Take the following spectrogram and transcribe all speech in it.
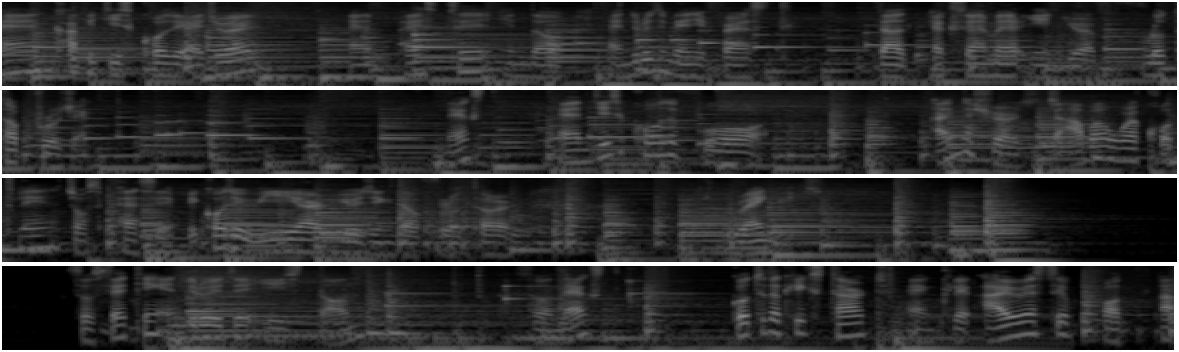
and copy this code as well and paste it in the Android manifest.xml in your Flutter project. Next, and this code for I'm not sure Java or Kotlin just pass it because we are using the Flutter language. So setting Android is done. So next, go to the quick start and click iOS uh,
